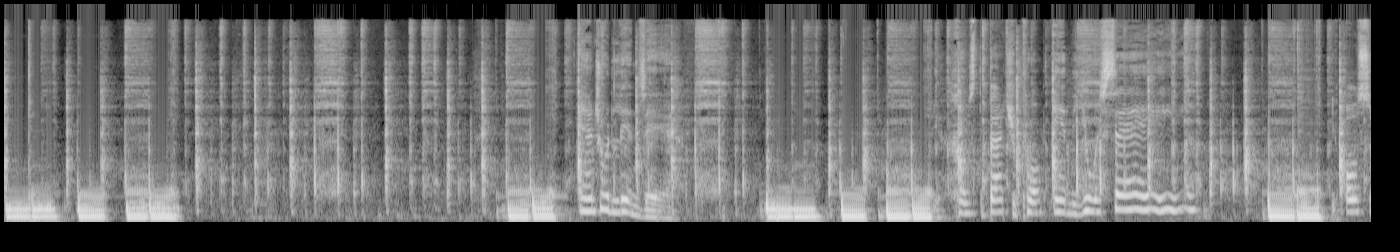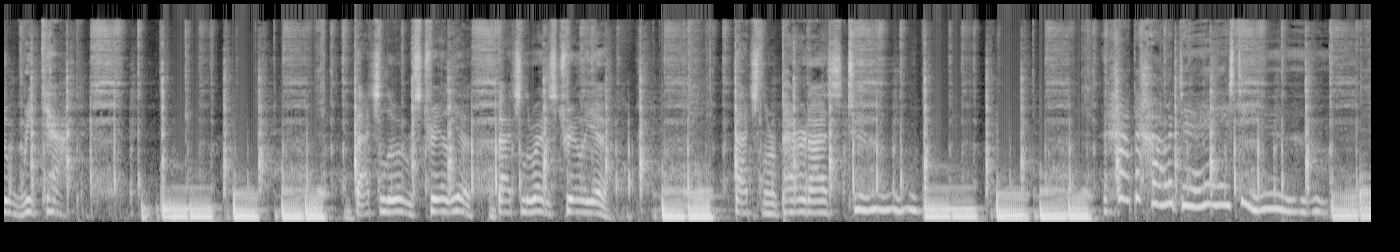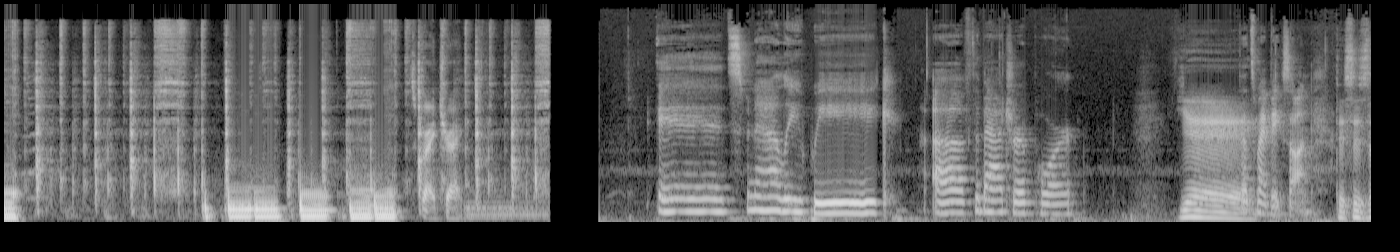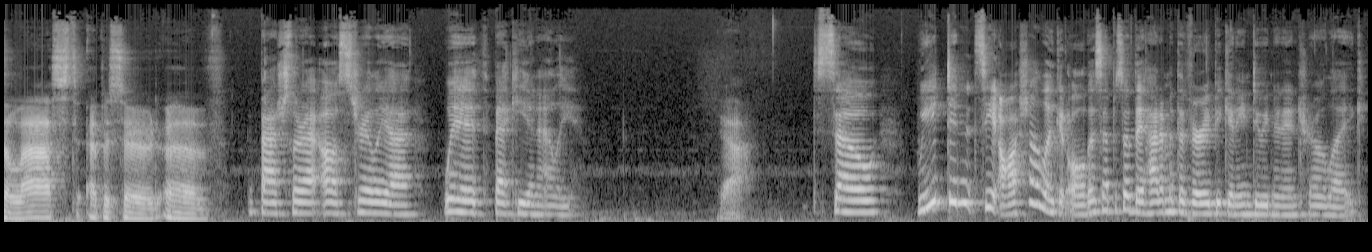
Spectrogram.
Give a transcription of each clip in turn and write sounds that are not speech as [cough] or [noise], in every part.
Andrew and Lindsey. You host the Bach Report in the USA. You also recap Bachelor Australia, Bachelorette Australia, Bachelor in Paradise 2. Happy holidays to you. Track. It's finale week of the Bach Report. Yay. That's my big song. This is the last episode of Bachelorette Australia with Becky and Elly. yeah. So we didn't see Osher like at all this episode. They had him at the very beginning doing an intro like,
